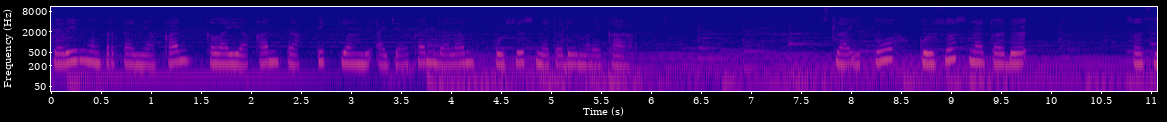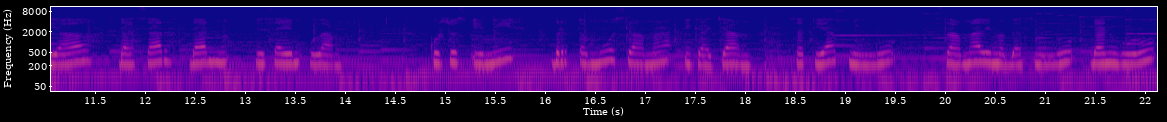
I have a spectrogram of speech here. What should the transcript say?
sering mempertanyakan kelayakan praktik yang diajarkan dalam kursus metode mereka. Setelah itu, kursus metode sosial, dasar, dan desain ulang. Kursus ini bertemu selama 3 jam setiap minggu selama 15 minggu dan guru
